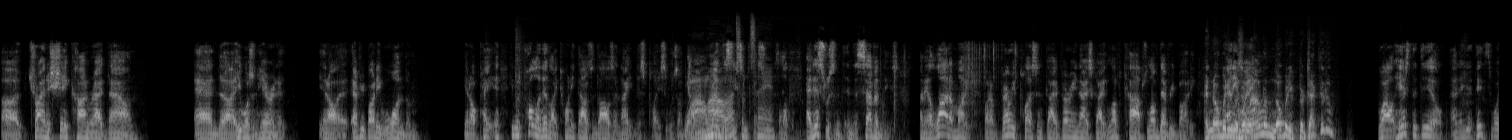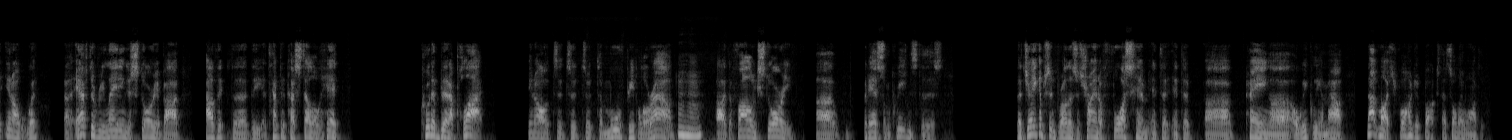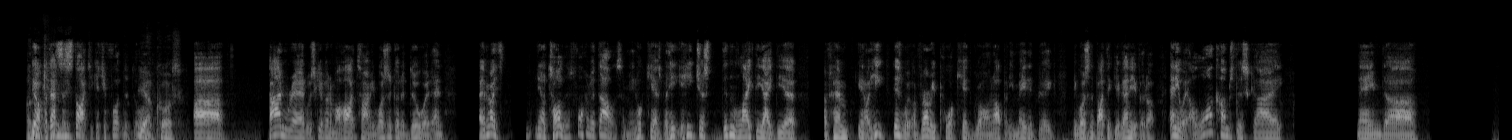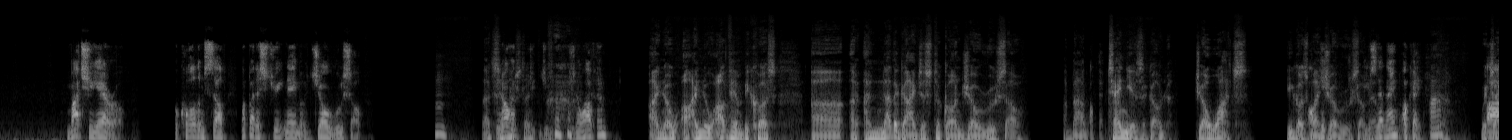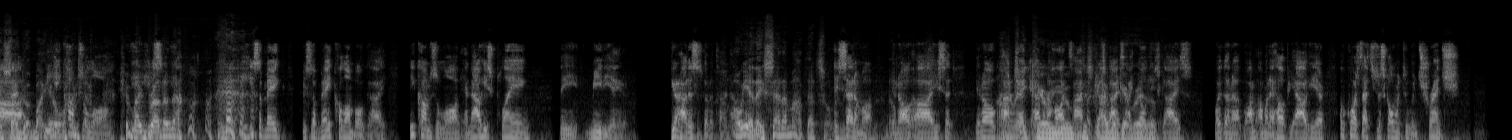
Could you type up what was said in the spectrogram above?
uh, trying to shake Conrad down, and uh, he wasn't hearing it. You know, everybody warned him. You know, pay. He was pulling in like twenty thousand dollars a night in this place. It was a Wow. Wow, tremendously that's successful insane. club, and this was in, in the seventies. I mean, a lot of money, but a very pleasant guy, very nice guy. Loved cops, loved everybody. And nobody was around him. Nobody protected him. Well, here's the deal, and it- it's what you know. What uh, after relating the story about how the, the the attempted Costello hit could have been a plot, you know, to to to, to move people around. Mm-hmm. Uh, the following story uh, could add some credence to this. The Jacobson brothers are trying to force him into into uh, paying a, a weekly amount. Not much, four hundred bucks. That's all they wanted. Are You know, but that's kidding the start. You get your foot in the door. Yeah, of course. Uh, Conrad was giving him a hard time. He wasn't going to do it, and everybody, you know, told him it's four hundred dollars. I mean, who cares? But he he just didn't like the idea of him. You know, he this was a very poor kid growing up, and he made it big. He wasn't about to give any of it up. Anyway, along comes this guy named uh, Macchiero, who called himself went by the street name of Joe Russo. That's You know interesting. Did you, did you know of him? I know. I knew of him because uh, another guy just took on Joe Russo about Okay. ten years ago. Joe Watts. He goes Oh, by he- Joe Russo Is now. that name? Okay. Wow. Which I Uh, said, well, you he know, comes along. You're my He- he's- brother now. he's a May he's a May Colombo guy. He comes along and now he's playing the mediator. You know how this is going to turn out. oh yeah, right? they set him up. That's all. they set him up. No You know, uh, he said, you know, Conrad, you're having a hard you. time, This but guy these guys, I know these guys. We're gonna, I'm, I'm gonna help you out here. Of course, that's just going to entrench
